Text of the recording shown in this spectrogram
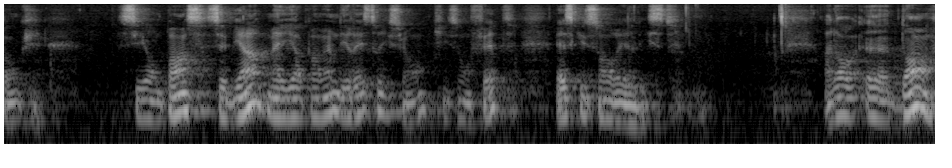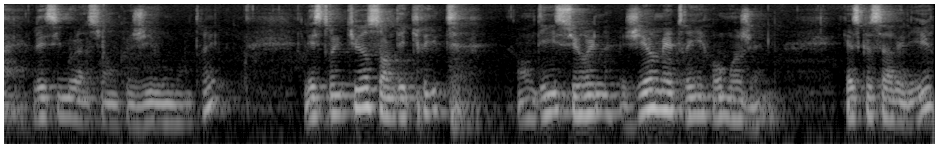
Donc, si on pense, c'est bien, mais il y a quand même des restrictions qui sont faites. Est-ce qu'ils sont réalistes? Alors, euh, dans les simulations que j'ai vous montrées, les structures sont décrites, on dit, sur une géométrie homogène. Qu'est-ce que ça veut dire?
